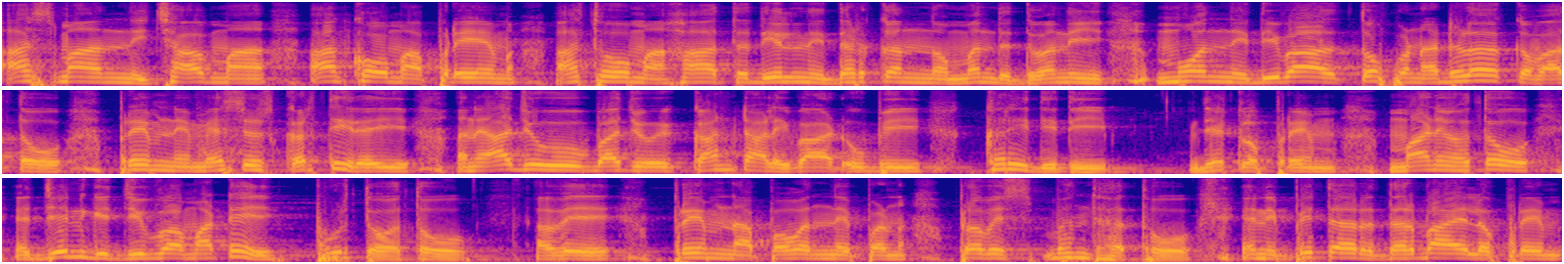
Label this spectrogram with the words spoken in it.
આસમાનની છાવમાં, આંખોમાં પ્રેમ, હાથોમાં હાથ, દિલની ધડકનનો મંદ ધ્વનિ, મૌનની દિવાલ તો પણ અઢળક વાતો. પ્રેમને મહેસૂસ કરતી રહી અને આજુબાજુ એક કાંટાળી વાડ ઊભી કરી દીધી. જેટલો પ્રેમ માણ્યો હતો એ જિંદગી જીવવા માટે પૂરતો હતો. હવે પ્રેમના પવનને પણ પ્રવેશ બંધ હતો. એની ભીતર દરબાયેલો પ્રેમ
